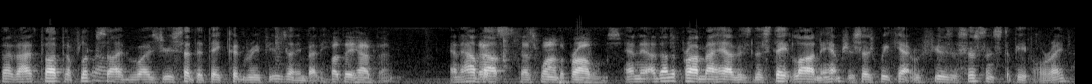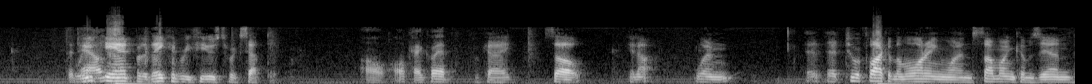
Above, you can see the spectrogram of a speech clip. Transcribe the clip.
But I thought the flip side was you said that they couldn't refuse anybody. But they have been. And how about, That's, that's one of the problems. and another problem I have is the state law in New Hampshire says we can't refuse assistance to people, right? The We town? can't, but they can refuse to accept it, Oh, okay, go ahead. okay? So, you know, when, at, at 2 o'clock in the morning, when someone comes in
